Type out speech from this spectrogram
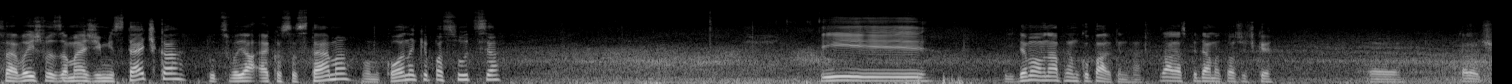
Все, вийшли за межі містечка. Тут своя екосистема, вон коники пасуться. І йдемо в напрямку паркінга. Зараз підемо трошечки. Е, коротше,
